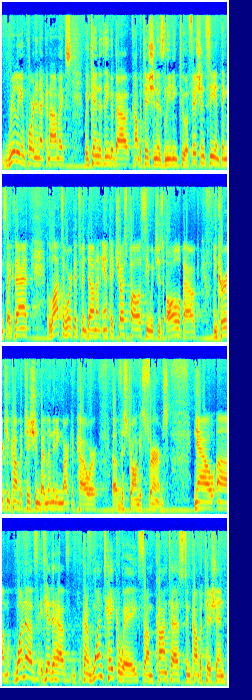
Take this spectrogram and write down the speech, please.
really important in economics. We tend to think about competition as leading to efficiency and things like that. Lots of work that's been done on antitrust policy, which is all about encouraging competition by limiting market power of the strongest firms. Now, um, one of, if you had to have kind of one takeaway from contests and competition,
